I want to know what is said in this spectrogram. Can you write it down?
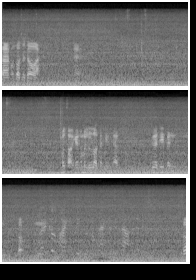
ตาของตชดอะอ่าเมื่อก่อนแกก็ไม่รู้หรอกแต่เห็นแบบเพื่อนที่เป็นต่อเครื่องหมาย ก็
